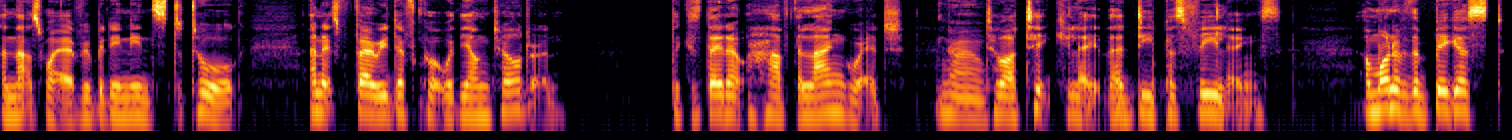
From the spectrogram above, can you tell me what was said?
and that's why everybody needs to talk. And it's very difficult with young children because they don't have the language No. to articulate their deepest feelings. And one of the biggest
